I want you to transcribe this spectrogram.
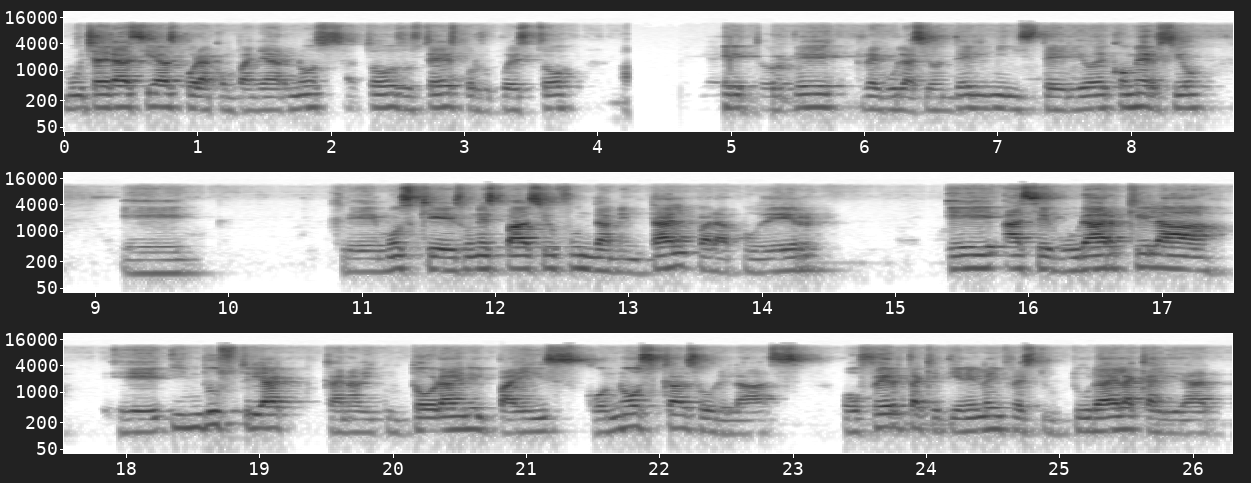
Muchas gracias por acompañarnos a todos ustedes, por supuesto, al director de regulación del Ministerio de Comercio. Eh, creemos que es un espacio fundamental para poder eh, asegurar que la eh, industria canabicultora en el país conozca sobre las ofertas que tiene la infraestructura de la calidad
